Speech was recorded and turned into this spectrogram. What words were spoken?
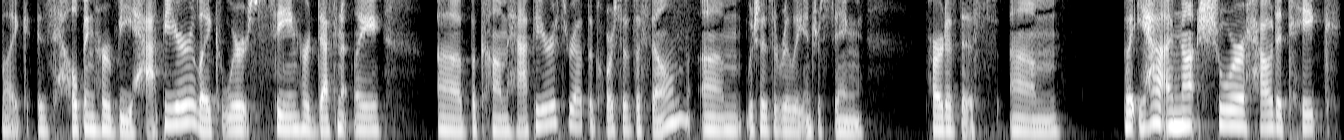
like is helping her be happier. Like we're seeing her definitely uh, become happier throughout the course of the film um, which is a really interesting part of this. Um, but yeah i'm not sure how to take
